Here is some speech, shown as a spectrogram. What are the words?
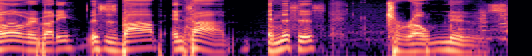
Hello, everybody. This is Bob and Tom, and this is Jerome News.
